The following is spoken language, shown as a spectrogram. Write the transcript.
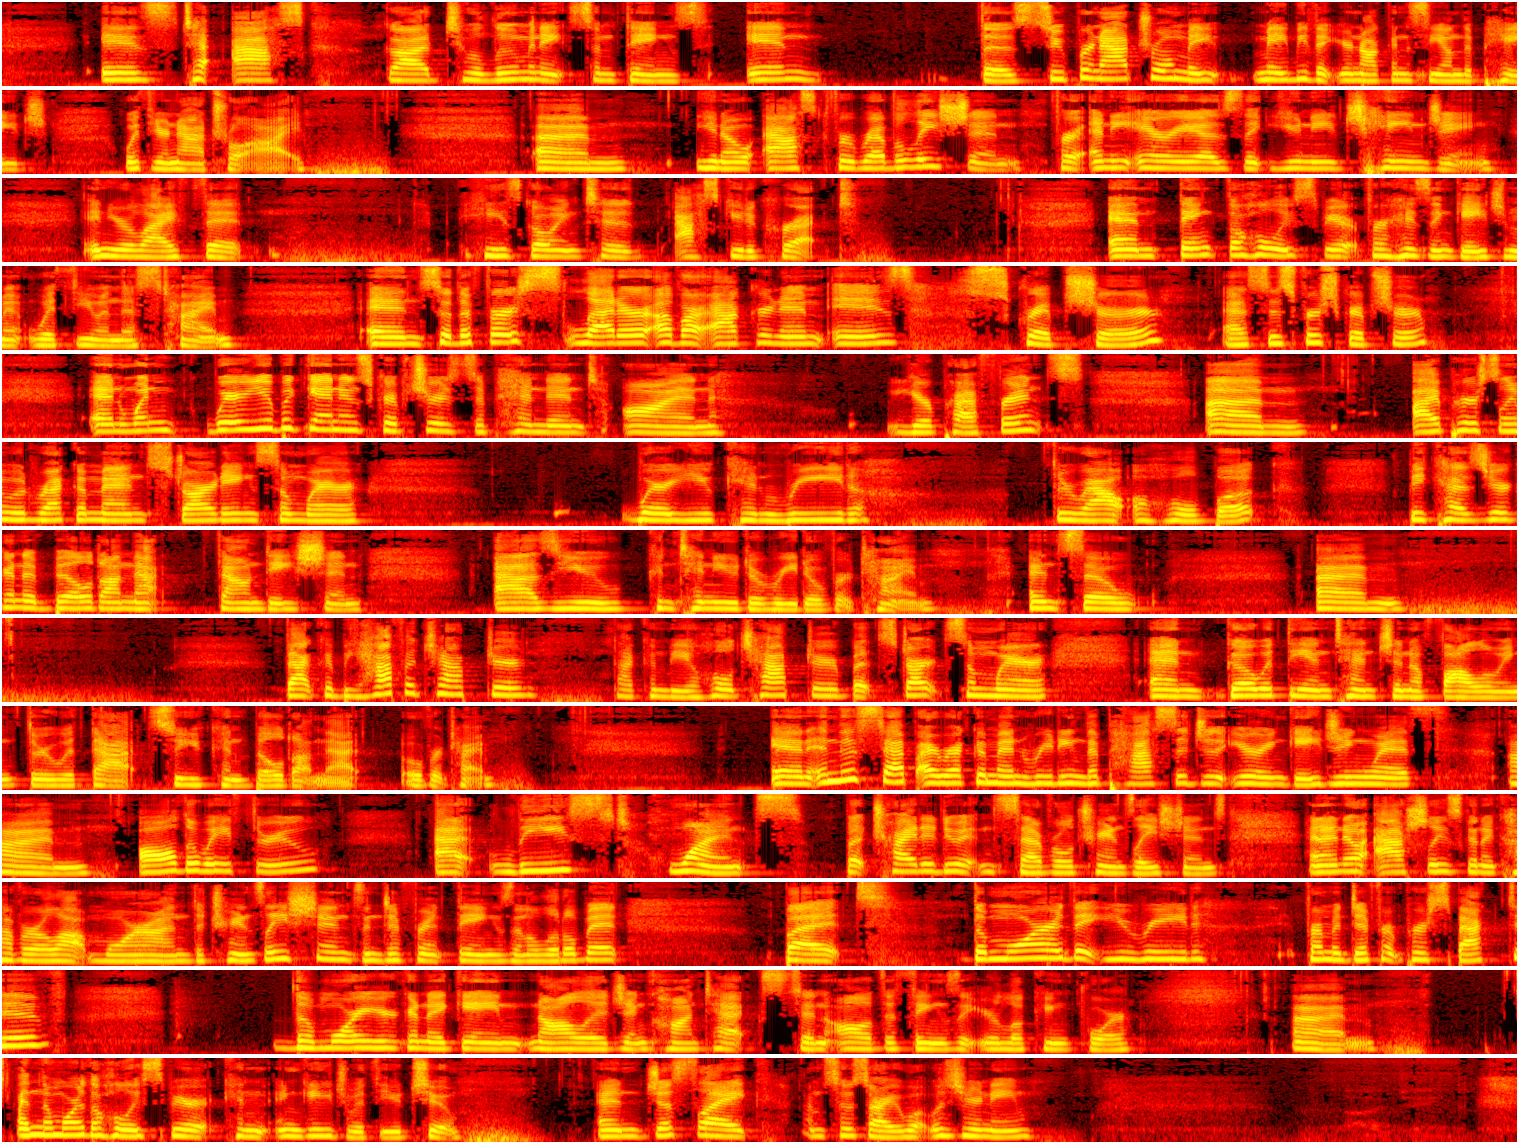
is to ask God to illuminate some things in the supernatural, may, maybe that you're not going to see on the page with your natural eye. Um, you know, ask for revelation for any areas that you need changing in your life that He's going to ask you to correct and thank the Holy Spirit for his engagement with you in this time. And so the first letter of our acronym is Scripture. S is for Scripture. And when where you begin in Scripture is dependent on your preference. Um, I personally would recommend starting somewhere where you can read throughout a whole book because you're going to build on that foundation as you continue to read over time. And so um, that could be half a chapter, that can be a whole chapter, but start somewhere and go with the intention of following through with that so you can build on that over time. And in this step, I recommend reading the passage that you're engaging with um, all the way through at least once, but try to do it in several translations. And I know Ashley's going to cover a lot more on the translations and different things in a little bit, but the more that you read from a different perspective, the more you're going to gain knowledge and context and all of the things that you're looking for. Um, and the more the Holy Spirit can engage with you, too. And just like, I'm so sorry, what was your name?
